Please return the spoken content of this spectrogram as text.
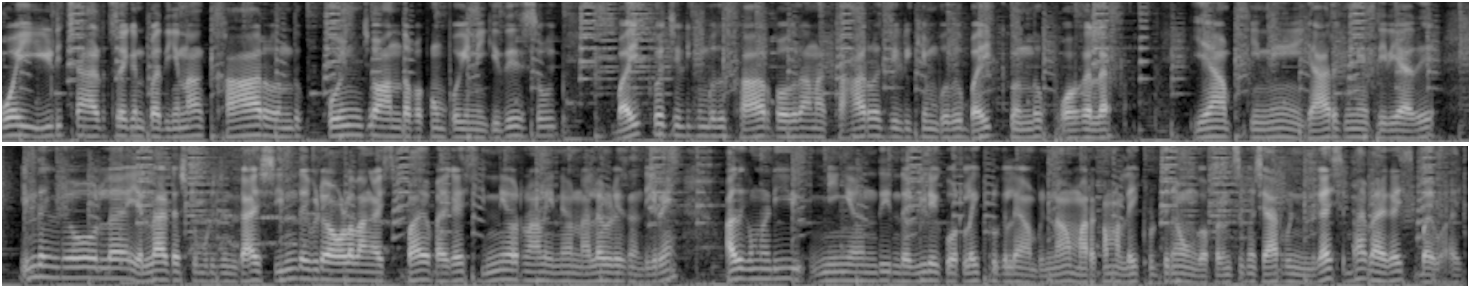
போய் இடித்த அடுத்த செகண்ட் பார்த்தீங்கன்னா கார் வந்து கொஞ்சம் அந்த பக்கம் போய் நிற்கிது ஸோ பைக் வச்சு இடிக்கும்போது கார் போகுது. ஆனால் கார் வச்சு இடிக்கும்போது பைக் வந்து போகலை. ஏன் அப்படின்னு யாருக்குமே தெரியாது. இந்த வீடியோவில் எல்லா டெஸ்ட்டும் முடிஞ்சது. காய்ஸ் இந்த வீடியோ அவ்வளோதான் காய்ஸ் பாய் பாய் காய்ஸ் இன்னொரு நாள் இன்னொரு நல்ல வீடியோ சந்திக்கிறேன். அதுக்கு முன்னாடி நீங்கள் வந்து இந்த வீடியோக்கு ஒரு லைக் கொடுக்கல அப்படின்னா மறக்காமல் லைக் கொடுத்துருங்க. உங்கள் ஃப்ரெண்ட்ஸுக்கும் ஷேர் பண்ணிடுங்க காய்ஸ் பாய் பாய் காய்ஸ் பாய் பாய்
